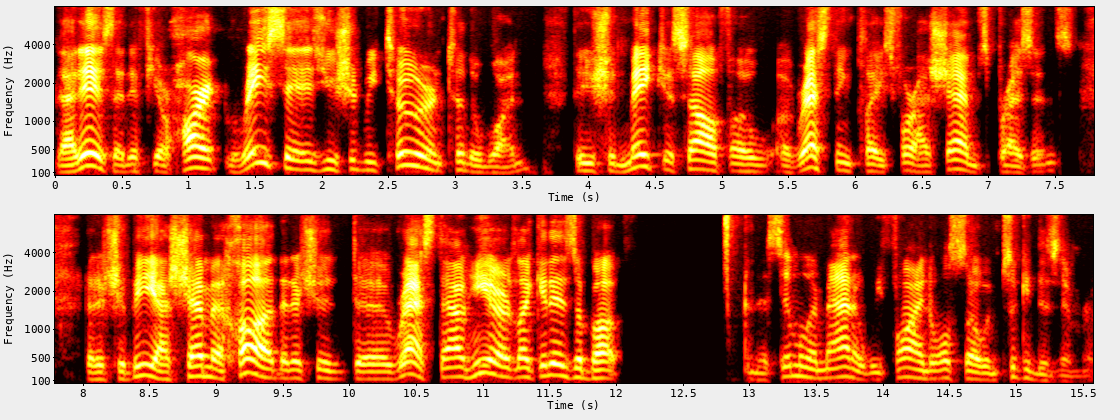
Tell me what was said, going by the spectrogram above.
That is, that if your heart races, you should return to the one, that you should make yourself a, a resting place for Hashem's presence, that it should be Hashem Echad, that it should uh, rest down here like it is above. In a similar manner, we find also in Psuki de Zimra,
